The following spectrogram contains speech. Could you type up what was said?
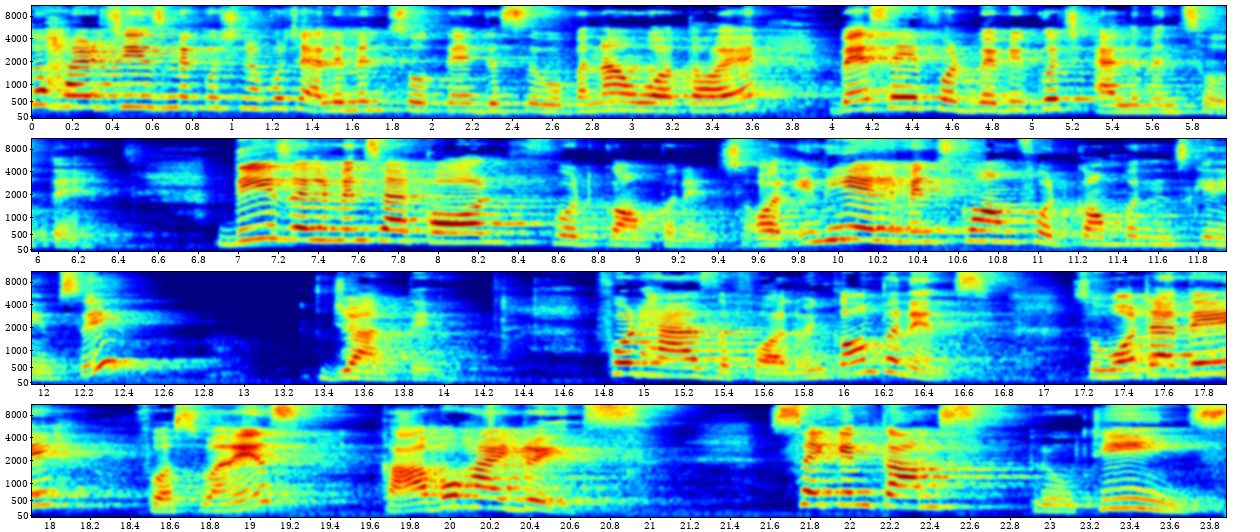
तो हर चीज़ में कुछ ना कुछ एलिमेंट्स होते हैं, जिससे वो बना हुआ तो है। वैसे ही फ़ूड में भी कुछ एलिमेंट्स होते हैं। These elements are called food components और इन्हीं एलिमेंट्स को हम फ़ूड कॉम्पोनेंट्स के नेम से जानते हैं। Food has the following components so what are they first one is carbohydrates second comes proteins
